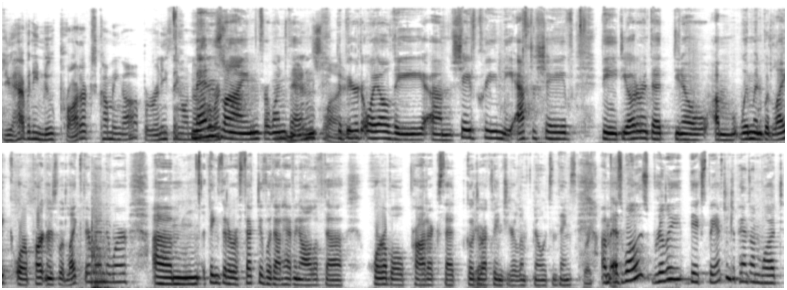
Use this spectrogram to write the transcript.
do you have any new products coming up or anything on the Men's line, for one thing. Men's The beard oil, the um, shave cream, the aftershave, the deodorant that, you know, um, women would like or partners would like their men to wear. Um, things that are effective without having all of the horrible products that go directly into your lymph nodes and things. Right. Um, as well as really the expansion depends on what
